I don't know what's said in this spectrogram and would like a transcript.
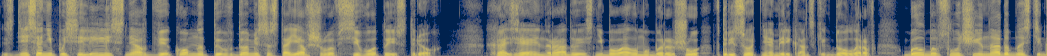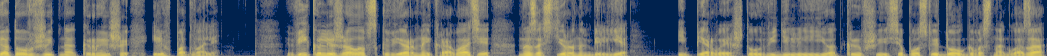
Здесь они поселились, сняв две комнаты в доме, состоявшего всего-то из трех. Хозяин, радуясь небывалому барышу в три сотни американских долларов, был бы в случае надобности готов жить на крыше или в подвале. Вика лежала в скверной кровати на застиранном белье, и первое, что увидели ее открывшиеся после долгого сна глаза,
